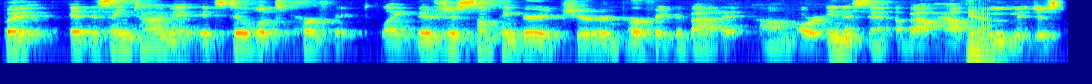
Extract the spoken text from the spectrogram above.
But it, at the same time it, it still looks perfect. Like there's just something very pure and perfect about it um, or innocent about how the yeah. movement just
